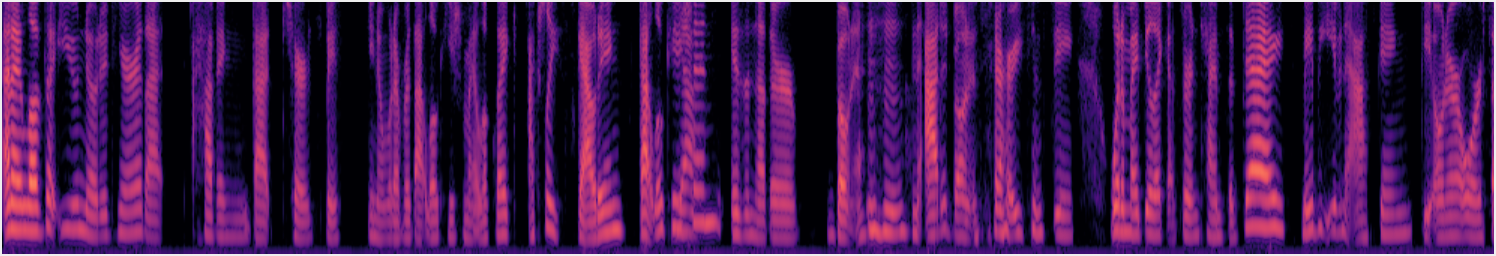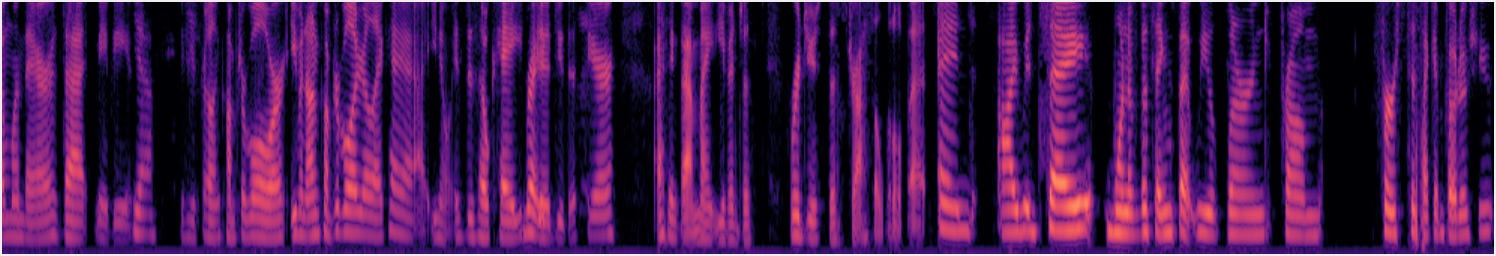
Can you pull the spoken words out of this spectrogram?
And I love that you noted here that having that shared space, you know, whatever that location might look like, actually scouting that location is another bonus. Mm-hmm. An added bonus there. You can see what it might be like at certain times of day, maybe even asking the owner or someone there that maybe Yeah. if you're feeling comfortable or even uncomfortable, you're like, hey, I- you know, is this okay to do this here? I think that might even just reduce the stress a little bit. And I would say one of the things that we learned from first to second photo shoot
